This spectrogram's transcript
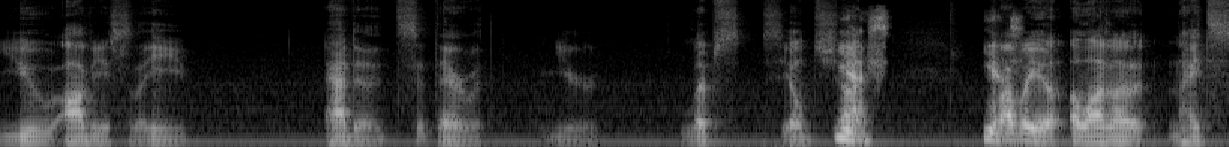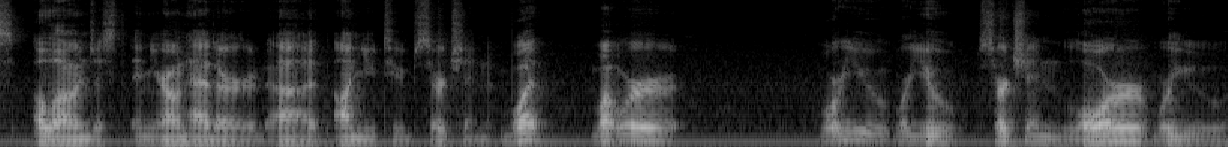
you obviously had to sit there with your lips sealed shut. Yes. Yes. Probably a, lot of nights alone, just in your own head or uh, on YouTube searching. What what were what were you were you searching lore? Were you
